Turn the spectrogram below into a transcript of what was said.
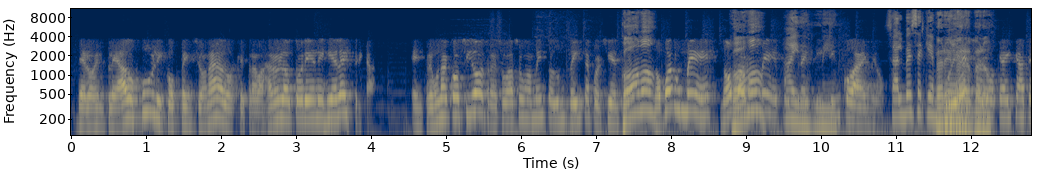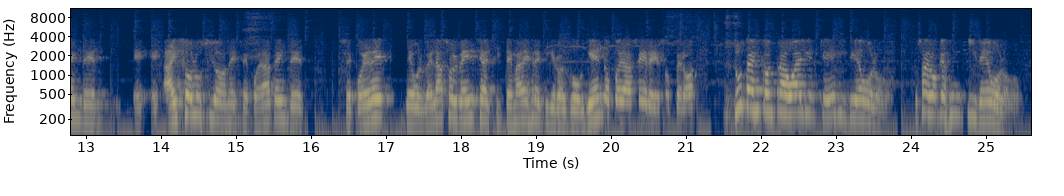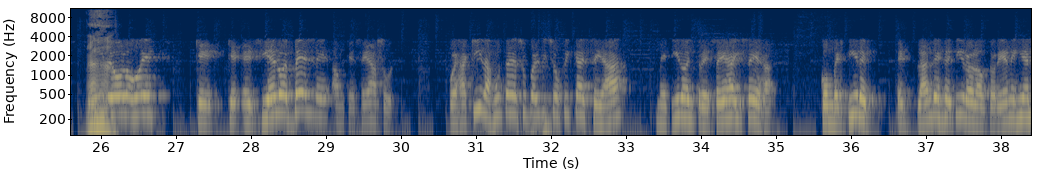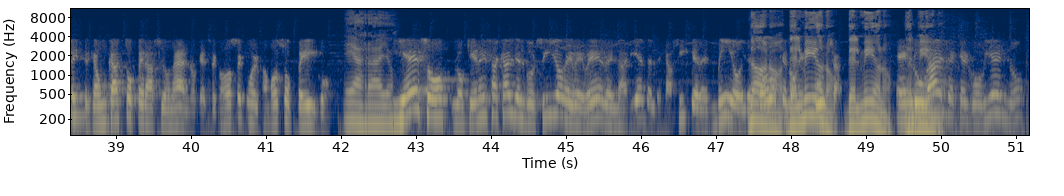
de los empleados públicos pensionados que trabajaron en la Autoridad de Energía Eléctrica, entre una cosa y otra, eso va a ser un aumento de un 20%. ¿Cómo? No por un mes, no por un mes, por 35 años. Sálvese quien pero, pueda. Eso es lo que hay que atender. Eh, eh, hay soluciones, se puede atender, se puede devolver la solvencia al sistema de retiro, el gobierno puede hacer eso, pero tú te has encontrado a alguien que es ideólogo. Tú sabes lo que es un ideólogo. Un ideólogo es que, el cielo es verde aunque sea azul. Pues aquí la Junta de Supervisión Fiscal se ha metido entre ceja y ceja convertir el, plan de retiro de la Autoridad de Energía Eléctrica en un gasto operacional, lo que se conoce como el famoso PEIGO. Eh, y eso lo quieren sacar del bolsillo de Bebé, del Daniel, del de Cacique, del mío y de no, no, del mío no, del mío no. En lugar de que el gobierno,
